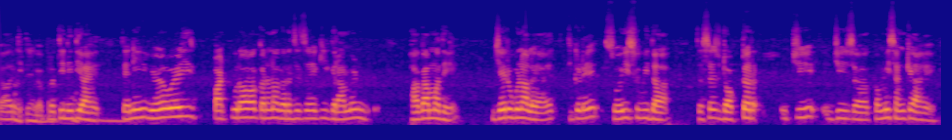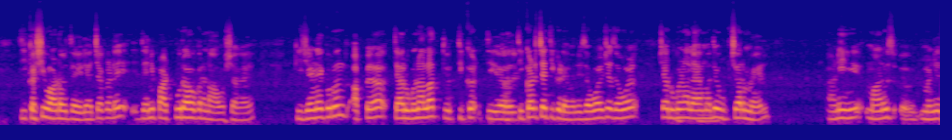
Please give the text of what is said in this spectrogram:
प्रतिनिधी. आहेत त्यांनी वेळोवेळी पाठपुरावा करणं गरजेचं आहे की ग्रामीण भागामध्ये जे रुग्णालय आहेत तिकडे सोयीसुविधा तसेच डॉक्टरची जी कमी संख्या आहे ती कशी वाढवता येईल याच्याकडे त्यांनी पाठपुरावा करणं आवश्यक आहे की जेणेकरून आपल्या त्या रुग्णाला तिकड तिकडच्या तिकडे म्हणजे जवळच्या जवळच्या रुग्णालयामध्ये उपचार मिळेल आणि माणूस म्हणजे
